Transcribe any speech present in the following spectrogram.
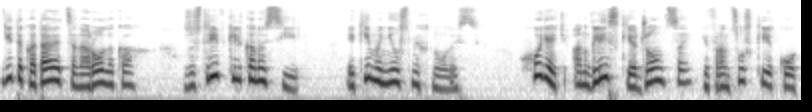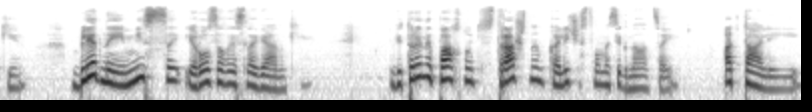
діти катаються на роликах, зустрів кілька носів, які мені усміхнулись. Ходять англійські джонси і французькі коки, бледные миссы і розові славянки. Вітрини пахнуть страшним количеством асігнацій. А талії,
